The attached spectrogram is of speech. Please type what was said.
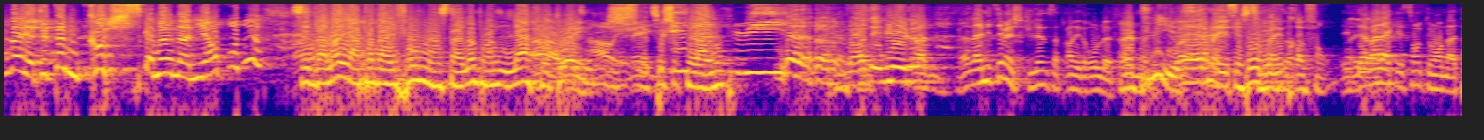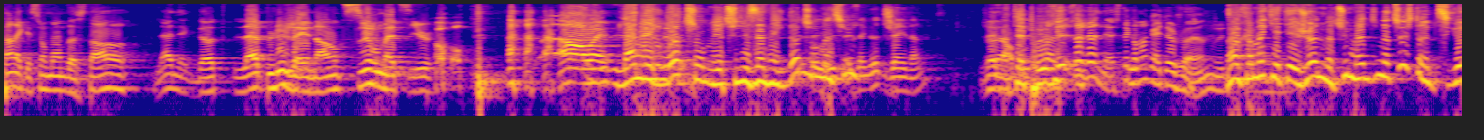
Non, il y a tout le temps une couche, c'est comme un oignon. C'est de valeur, il n'y a pas d'iPhone dans ce temps-là, prendre la photo. oui, tu sais. ah oui, Je mais dans le puits! Ah, t'es mieux là. L'amitié masculine, ça prend des drôles de formes. Un puits, Ouais, c'est comme un profond. Évidemment, la question que tout le monde attend, la question monde de star, l'anecdote la plus gênante sur Mathieu. ah ouais. L'anecdote sur. Mais as-tu des anecdotes sur Mathieu? Des anecdotes gênantes. Gênant. T'as peu fait- Ça, jeunesse. C'était comment quand il était jeune? Ah, comment il était jeune, Mathieu? Mathieu, Mathieu, c'était un petit gars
